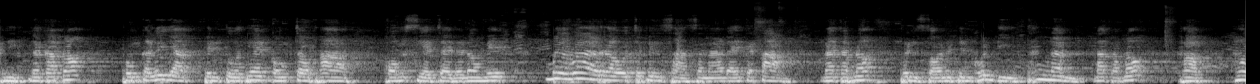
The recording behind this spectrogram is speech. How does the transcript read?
คริสต์นะครับเนาะผมก็เลยอยากเป็นตัวแทนของเจ้าภาพของเสียใจและน้องเม็ดไม่ว่าเราจะเป็นศาสนาใดก็ตามนะครับเนาะเพิ่นสอนให้เป็นคนดีทั้งนั้นนะครับเนาะครับเฮา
